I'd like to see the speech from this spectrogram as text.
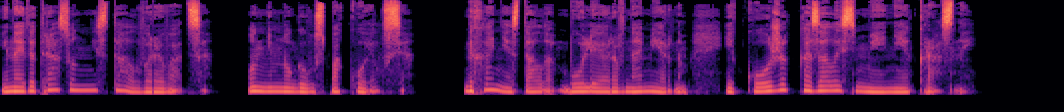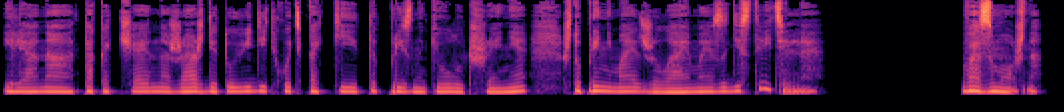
и на этот раз он не стал вырываться. Он немного успокоился. Дыхание стало более равномерным, и кожа казалась менее красной. Или она так отчаянно жаждет увидеть хоть какие-то признаки улучшения, что принимает желаемое за действительное? «Возможно», —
